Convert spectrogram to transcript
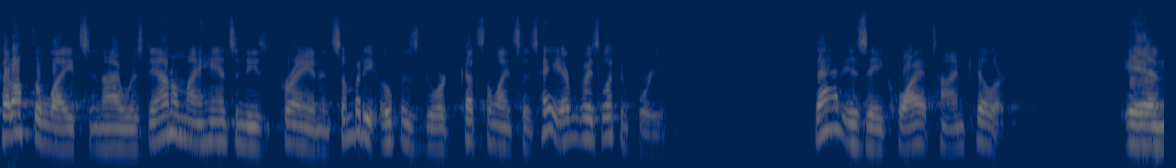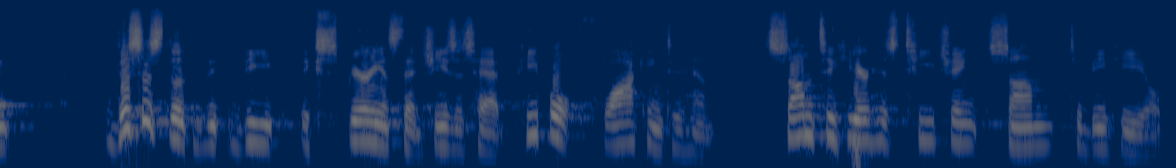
cut off the lights, and I was down on my hands and knees praying, and somebody opens the door, cuts the light, and says, Hey, everybody's looking for you. That is a quiet time killer. And this is the, the, the, experience that Jesus had people flocking to him, some to hear his teaching, some to be healed.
